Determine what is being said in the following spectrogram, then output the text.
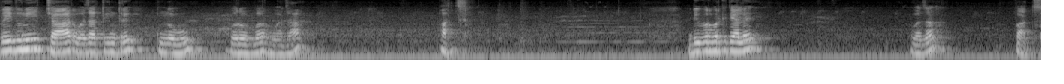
बेदुनी चार वजा तीन त्रिक नऊ. बरोबर वजा पाच. डी बरोबर किती आलं आहे वजा पाच.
